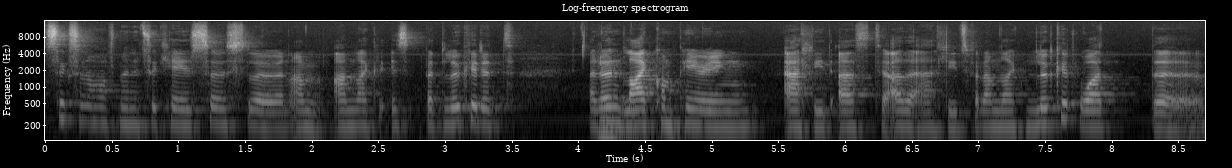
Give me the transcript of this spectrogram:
six and a half minutes a k is so slow, and I'm I'm like, it's, but look at it. I don't Mm. like comparing athlete us to other athletes, but I'm like, look at what the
